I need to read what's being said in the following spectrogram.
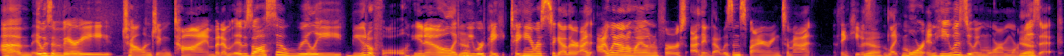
um, it was a very challenging time, but it was also really beautiful. You know, like Yeah. we were pa- taking a risk together. I, I went out on my own first. I think that was inspiring to Matt. I think he was Yeah. like more, and he was doing more and more Yeah. music.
